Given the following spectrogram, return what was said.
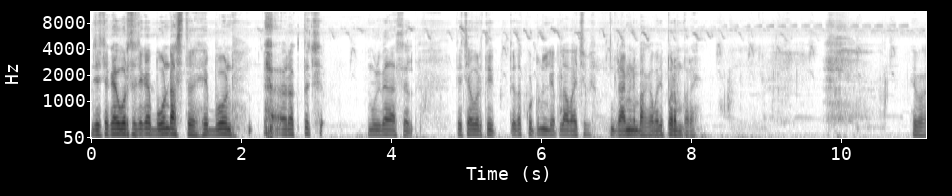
ज्याच्या काही वर्षाचे काही बोंड असतं हे बोंड रक्तच मुलगा असेल त्याच्यावरती त्याचा कुठून लेप लावायची ग्रामीण भागामध्ये परंपरा आहे. हे बघा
